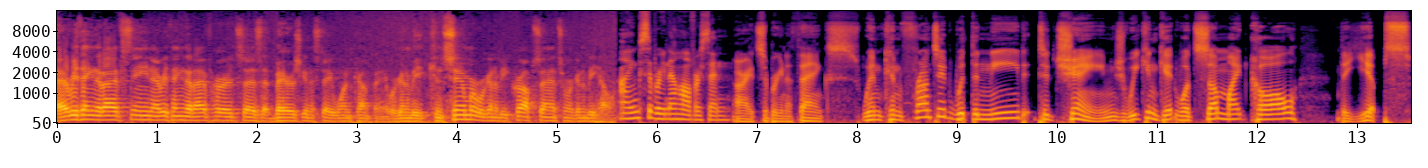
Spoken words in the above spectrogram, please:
Everything that I've seen, everything that I've heard says that Bayer's going to stay one company. We're going to be consumer, we're going to be crop science, and we're going to be health. I'm Sabrina Halvorson. All right, Sabrina, thanks. When confronted with the need to change, we can get what some might call the yips.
